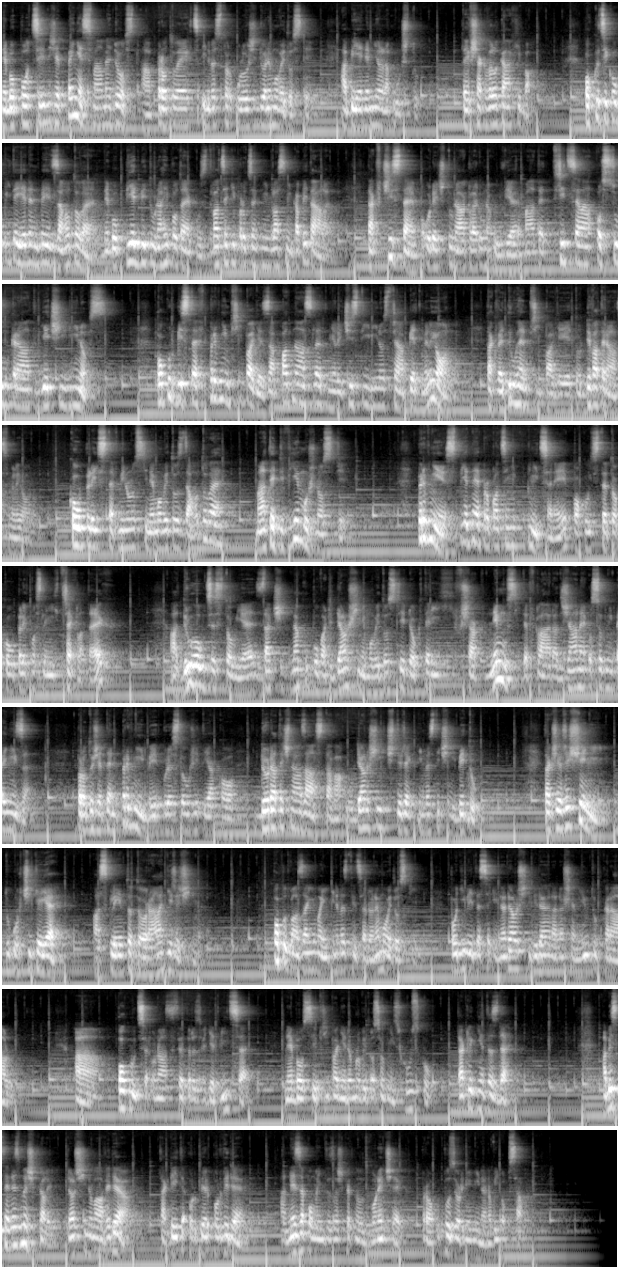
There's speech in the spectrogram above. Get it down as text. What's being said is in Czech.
nebo pocit, že peněz máme dost a proto je chce investor uložit do nemovitosti, aby je neměl na účtu. To je však velká chyba. Pokud si koupíte jeden byt za hotové nebo pět bytů na hypotéku s 20% vlastním kapitálem, tak v čistém po odečtu nákladu na úvěr máte 3,8 krát větší výnos. Pokud byste v prvním případě za 15 let měli čistý výnos třeba 5 milionů, tak ve druhém případě je to 19 milionů. Koupili jste v minulosti nemovitost za hotové? Máte dvě možnosti. První je zpětné proplacení kupní ceny, pokud jste to koupili v posledních třech letech. A druhou cestou je začít nakupovat další nemovitosti, do kterých však nemusíte vkládat žádné osobní peníze, protože ten první byt bude sloužit jako dodatečná zástava u dalších čtyřech investičních bytů. Takže řešení tu určitě je a s klientem to rádi řešíme. Pokud vás zajímají investice do nemovitostí, podívejte se i na další videa na našem YouTube kanálu. A pokud se o nás chcete dozvědět více, nebo si případně domluvit osobní schůzku, tak klikněte zde. Abyste nezmeškali další nová videa, tak dejte odběr pod videem a nezapomeňte zaškrtnout zvoneček pro upozornění na nový obsah.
